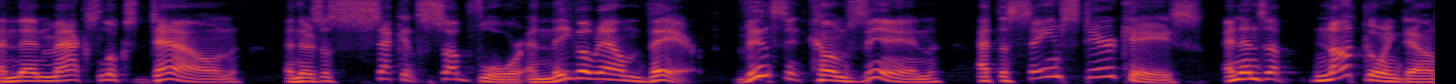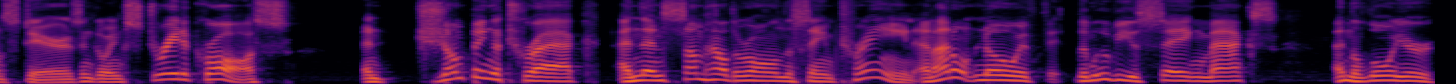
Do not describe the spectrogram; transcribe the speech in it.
and then Max looks down, and there's a second subfloor, and they go down there. Vincent comes in at the same staircase and ends up not going downstairs and going straight across and jumping a track, and then somehow they're all on the same train. And I don't know if the movie is saying Max and the lawyer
